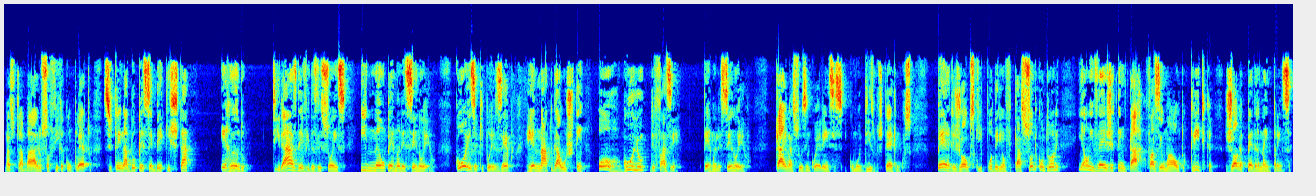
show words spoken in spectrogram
Mas o trabalho só fica completo se o treinador perceber que está errando, tirar as devidas lições e não permanecer no erro. Coisa que, por exemplo, Renato Gaúcho tem orgulho de fazer: permanecer no erro. Cai nas suas incoerências e comodismos técnicos, perde jogos que poderiam ficar sob controle e, ao invés de tentar fazer uma autocrítica, joga pedra na imprensa.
